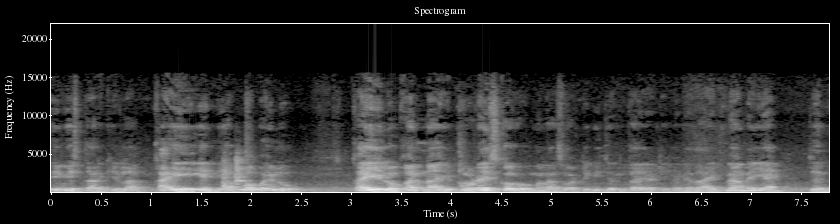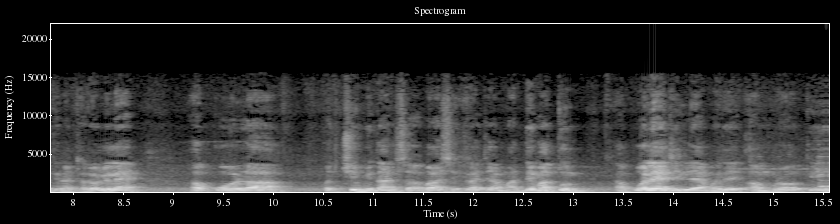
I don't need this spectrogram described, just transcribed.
तेवीस तारखेला काही यांनी अफवा फैलो. काही लोकांना हिप्नोटाईज करू. मला असं वाटतं की जनता या ठिकाणी आता ऐकणार नाही आहे. जनतेनं ठरवलेलं आहे. अकोला पश्चिम विधानसभा क्षेत्राच्या माध्यमातून अकोला जिल्ह्यामध्ये अमरावती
